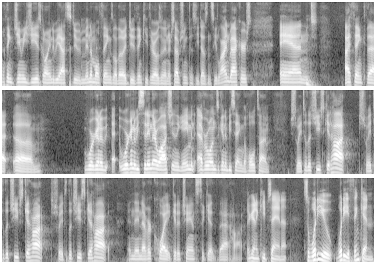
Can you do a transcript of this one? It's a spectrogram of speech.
I think Jimmy G is going to be asked to do minimal things, although I do think he throws an interception because he doesn't see linebackers. And I think that um, we're gonna we're gonna be sitting there watching the game, and everyone's gonna be saying the whole time, "Just wait till the Chiefs get hot. Just wait till the Chiefs get hot. Just wait till the Chiefs get hot." And they never quite get a chance to get that hot. They're gonna keep saying it. So what do you what are you thinking?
